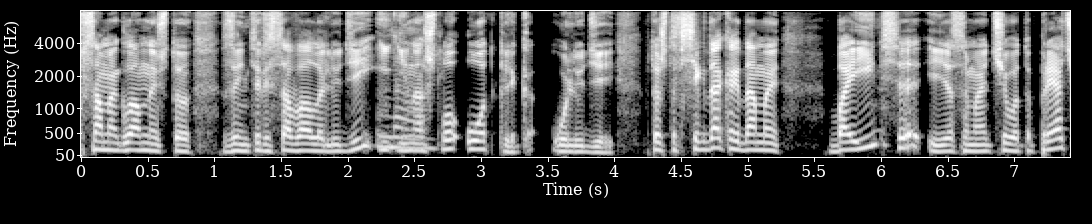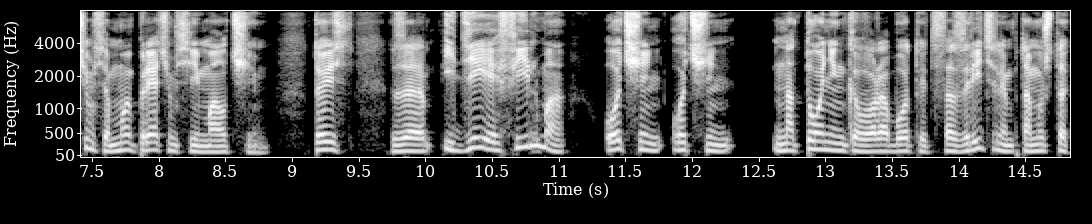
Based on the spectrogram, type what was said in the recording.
самое главное, что заинтересовало людей и, Да. нашло отклик у людей. Потому что всегда, когда мы боимся, и если мы от чего-то прячемся, мы прячемся и молчим. То есть идея фильма очень-очень на тоненького работает со зрителем, потому что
